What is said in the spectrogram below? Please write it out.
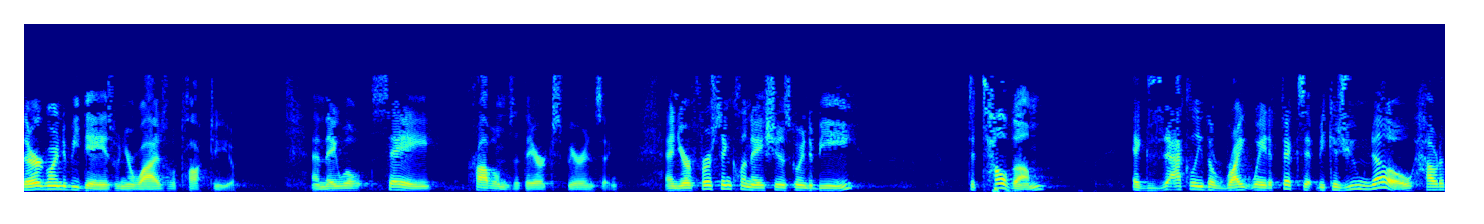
there are going to be days when your wives will talk to you and they will say problems that they are experiencing. And your first inclination is going to be to tell them exactly the right way to fix it because you know how to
